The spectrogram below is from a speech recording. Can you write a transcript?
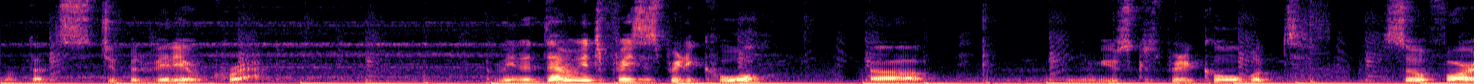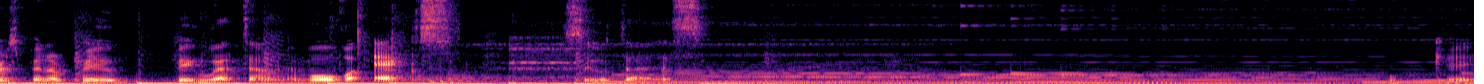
Not that stupid video crap. I mean, the demo interface is pretty cool. Uh, the music is pretty cool, but so far it's been a pretty big letdown. Evolva X. Let's see what that is. Okay.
